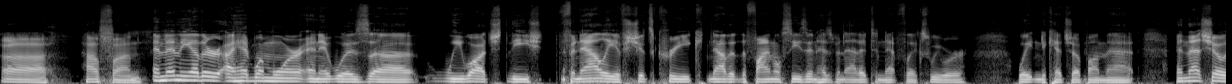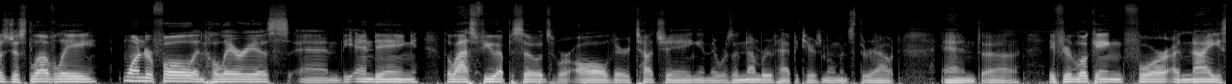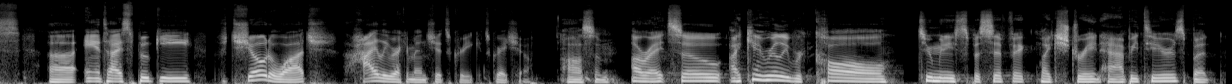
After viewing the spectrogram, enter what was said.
Uh, how fun. And then the other, I had one more, and it was uh, we watched the finale of Schitt's Creek. Now that the final season has been added to Netflix, we were waiting to catch up on that. And that show is just lovely, wonderful, and hilarious. And the ending, the last few episodes were all very touching, and there was a number of happy tears moments throughout. And uh, if you're looking for a nice uh, anti spooky show to watch, highly recommend Schitt's Creek. It's a great show. Awesome. All right. So I can't really recall too many specific, like straight happy tears, but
